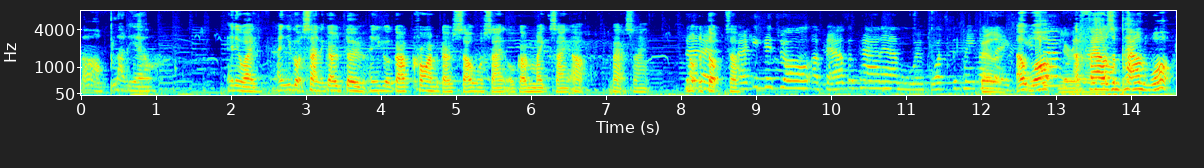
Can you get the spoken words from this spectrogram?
Oh, bloody hell. Anyway, and you got something to go do, and you got to go crime to go solve or something, or go make something up about something. Not the Sir, doctor. I can control a thousand pound animal with what's between my Fella. legs. A what? You're A thousand pound what?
